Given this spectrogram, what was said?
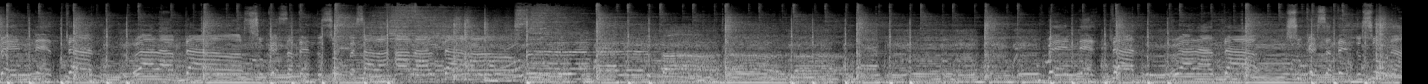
Benetan, ala da Zuk ezaten duzun bezala ala da duzuna.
